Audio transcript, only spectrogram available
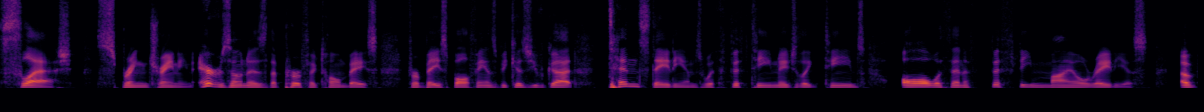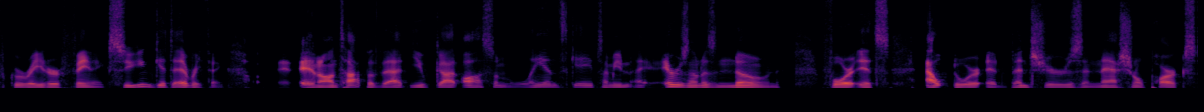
slash spring training. Arizona is the perfect home base for baseball fans because you've got 10 stadiums with 15 major league teams all within a 50 mile radius of Greater Phoenix. So you can get to everything. And on top of that, you've got awesome landscapes. I mean, Arizona is known for its outdoor adventures and national parks,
